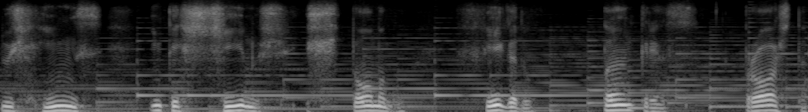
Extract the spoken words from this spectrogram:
dos rins, intestinos, estômago, fígado, pâncreas, próstata,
